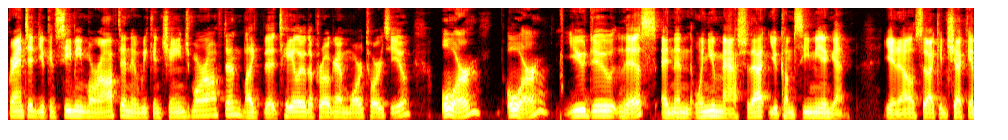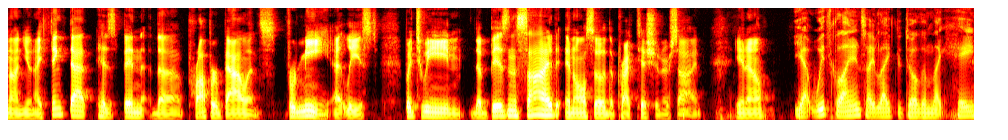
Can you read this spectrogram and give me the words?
granted, you can see me more often and we can change more often, like the tailor the program more towards you, or or you do this and then when you master that you come see me again you know so i can check in on you. And i think that has been the proper balance for me at least between the business side and also the practitioner side you know? Yeah, with clients, I like to tell them like, "Hey,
